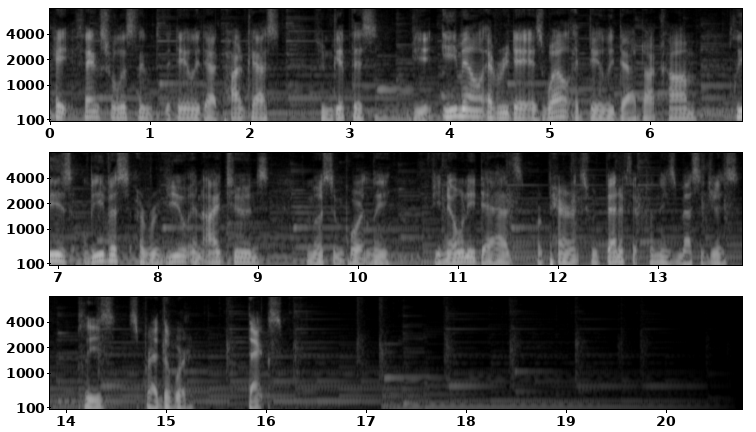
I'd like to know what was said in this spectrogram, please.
Hey, thanks for listening to the Daily Dad podcast. You can get this via email every day as well at dailydad.com. Please leave us a review in iTunes. And most importantly, if you know any dads or parents who would benefit from these messages, please spread the word. Thanks.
